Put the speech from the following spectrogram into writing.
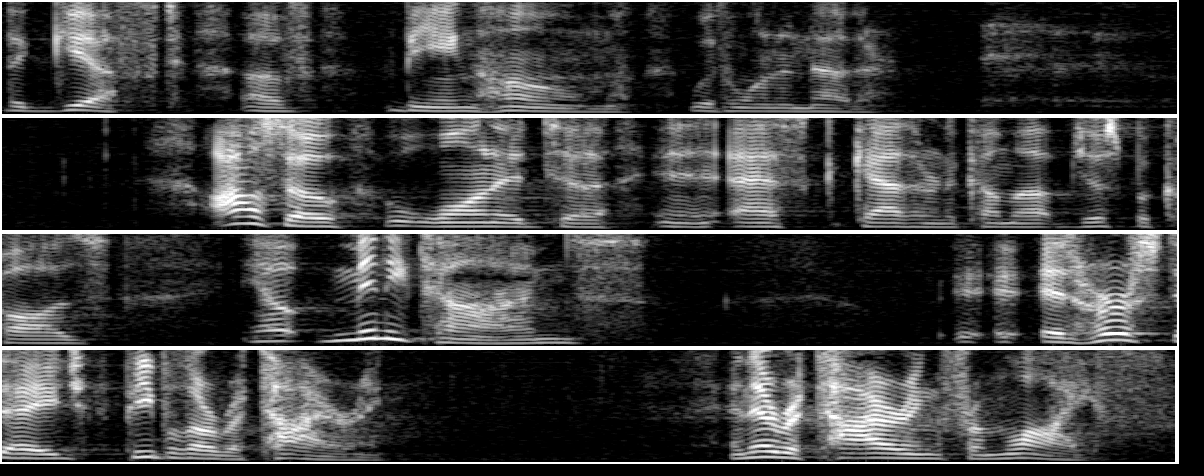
the gift of being home with one another. I also wanted to uh, ask Catherine to come up just because, you know, many times at her stage, people are retiring. And they're retiring from life.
